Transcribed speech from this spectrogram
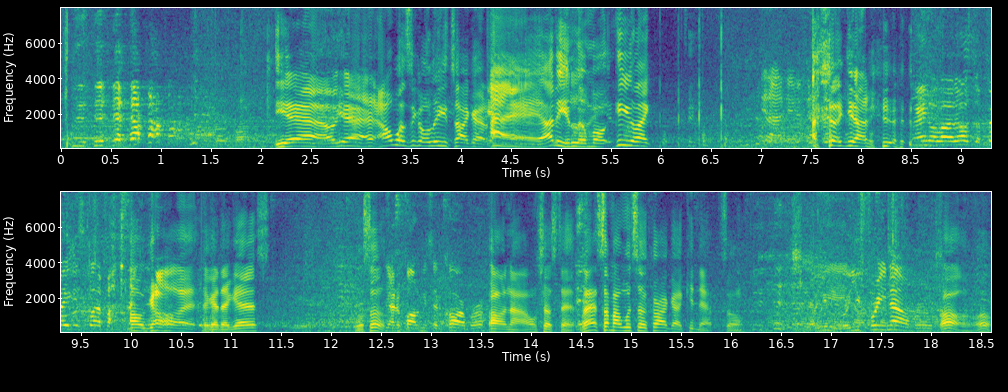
yeah, oh yeah. I wasn't gonna leave till I got it. Hey, I need a little more. Can you like Get out of here. get out of here? I ain't gonna lie, that was the fakest clap I Oh God. I got that gas. What's up? You gotta follow me to the car, bro. Oh no, I don't trust that. Last time I went to a car, I got kidnapped. So. Are you, are you free now, bro? Oh,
